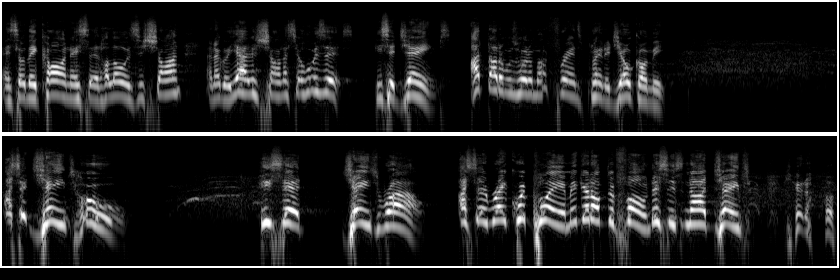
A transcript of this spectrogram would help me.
And so they call and they said, hello, is this Sean? And I go, yeah, this is Sean. I said, who is this? He said, James. I thought it was one of my friends playing a joke on me. I said, James who? He said, James Ryle. I said, Ray, quit playing, man. Get off the phone. This is not James. You know.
